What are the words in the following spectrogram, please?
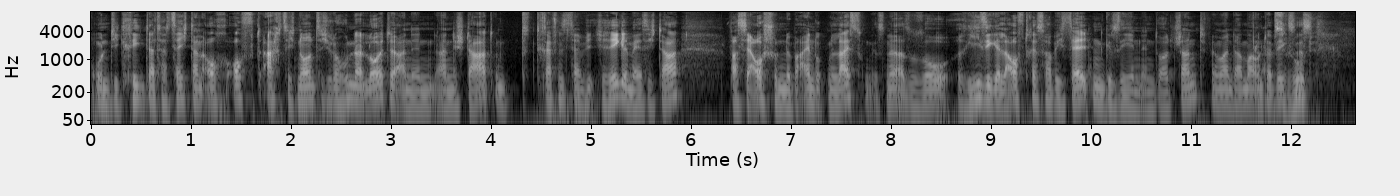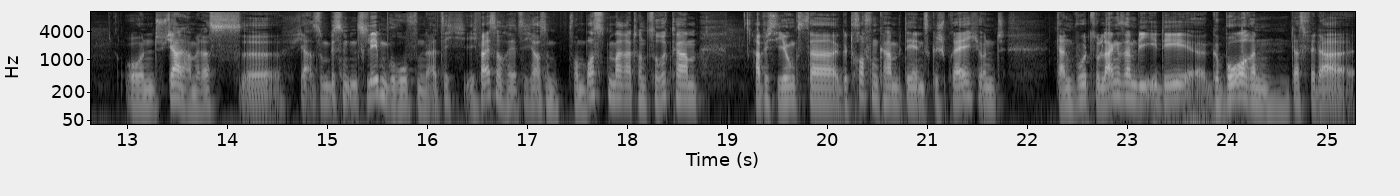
Und die kriegen da tatsächlich dann auch oft 80, 90 oder 100 Leute an den, an den Start und treffen sich dann wirklich regelmäßig da, was ja auch schon eine beeindruckende Leistung ist. Ne? Also so riesige Lauftreffs habe ich selten gesehen in Deutschland, wenn man da mal unterwegs Absolut. ist. Und ja, da haben wir das äh, ja so ein bisschen ins Leben gerufen. Als ich, ich weiß noch, als ich aus dem, vom Boston-Marathon zurückkam, habe ich die Jungs da getroffen, kam mit denen ins Gespräch und dann wurde so langsam die Idee äh, geboren, dass wir da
